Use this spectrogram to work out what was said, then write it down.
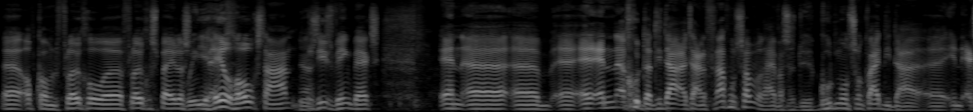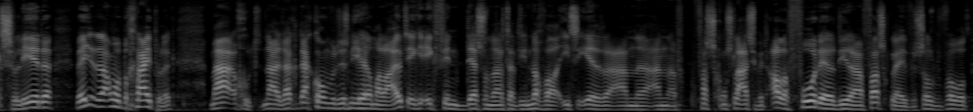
eh, eh, opkomende vleugel, eh, vleugelspelers die heel hoog staan. Ja. Precies, wingbacks. En, eh, eh, eh, en, goed, dat hij daar uiteindelijk vanaf moest stappen. Want hij was natuurlijk Goedmondson kwijt, die daarin in excelleerde. Weet je, dat allemaal begrijpelijk. Maar goed, nou, daar, daar komen we dus niet helemaal uit. Ik, ik vind desondanks dat hij nog wel iets eerder aan, aan een vaste constellatie met alle voordelen die eraan vastkleven. Zoals bijvoorbeeld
